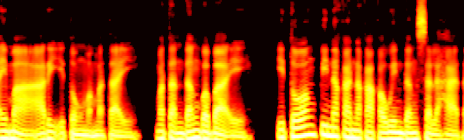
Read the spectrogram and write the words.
ay maaari itong mamatay. Matandang babae. Ito ang pinaka nakakawindang sa lahat.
